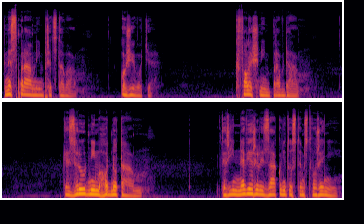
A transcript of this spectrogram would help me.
k nesprávným představám o životě, k falešným pravdám, ke zrůdným hodnotám, kteří nevěřili zákonitostem stvoření,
